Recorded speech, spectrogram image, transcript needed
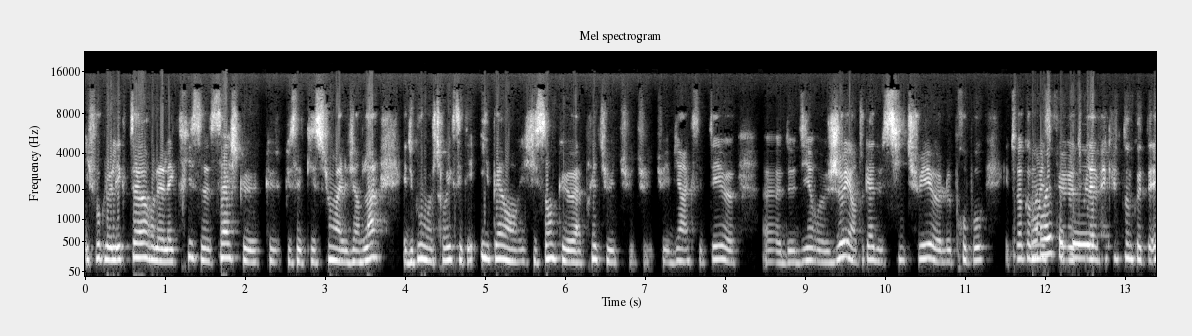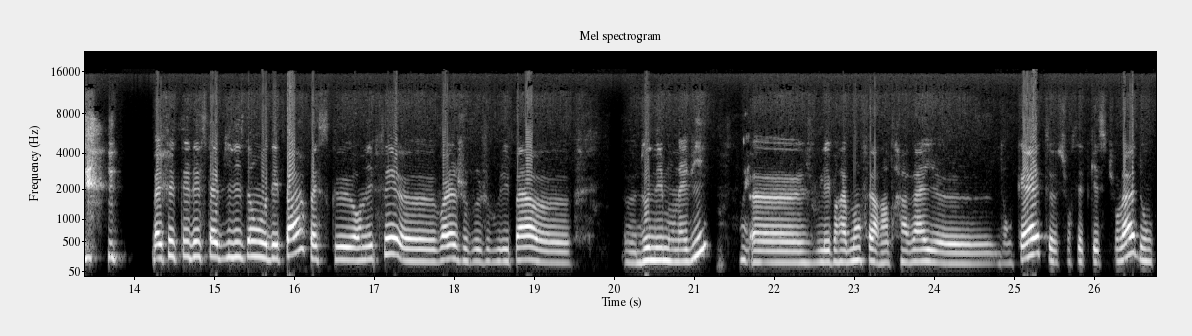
il faut que le lecteur, la lectrice sache que, que, que, cette question, elle vient de là. Et du coup, moi, je trouvais que c'était hyper enrichissant que après tu, tu, tu, tu aies bien accepté euh, euh de dire je et en tout cas de situer euh, le propos. Et toi, comment est-ce que tu l'as vécu de ton côté? Bah, c'était déstabilisant au départ parce que en effet, euh, voilà, je je voulais pas euh, euh donner mon avis. Euh, je voulais vraiment faire un travail d'enquête sur cette question-là. Donc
